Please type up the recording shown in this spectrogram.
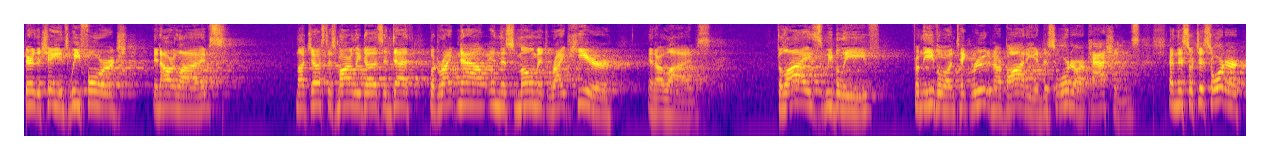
bear the chains we forge in our lives, not just as Marley does in death, but right now, in this moment, right here in our lives. The lies we believe, from the evil one take root in our body and disorder our passions. And this disorder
